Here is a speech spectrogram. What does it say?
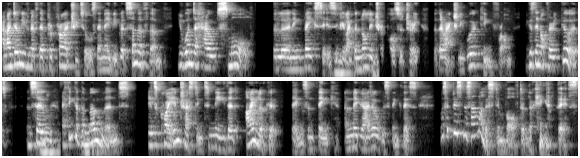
and I don't even know if they're proprietary tools, there may be, but some of them you wonder how small the learning bases, if you like, the knowledge repository that they're actually working from, because they're not very good. And so mm-hmm. I think at the moment, it's quite interesting to me that I look at things and think, and maybe I'd always think this, was a business analyst involved at looking at this?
